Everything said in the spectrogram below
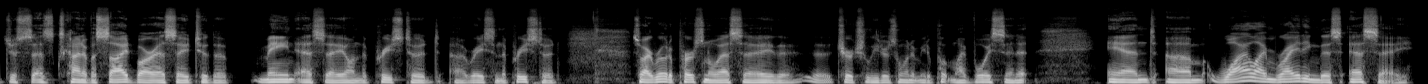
just as kind of a sidebar essay to the main essay on the priesthood, uh, race and the priesthood. So I wrote a personal essay. The, the church leaders wanted me to put my voice in it. And um, while I'm writing this essay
